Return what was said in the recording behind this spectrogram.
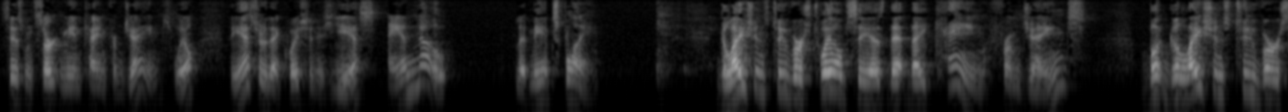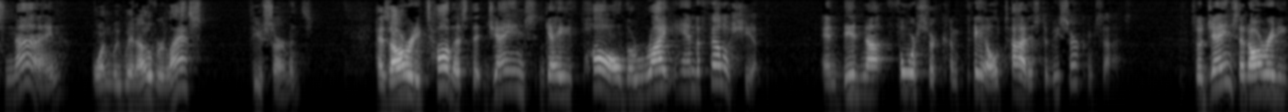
It says when certain men came from James. Well, the answer to that question is yes and no. Let me explain. Galatians 2 verse 12 says that they came from James, but Galatians 2 verse 9, one we went over last few sermons, has already taught us that James gave Paul the right hand of fellowship and did not force or compel Titus to be circumcised. So James had already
